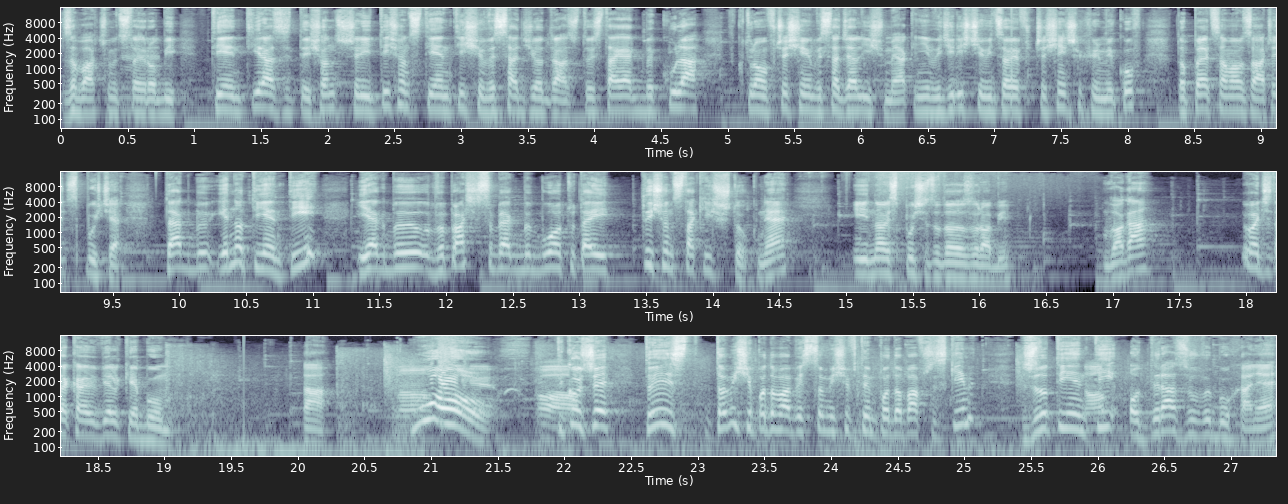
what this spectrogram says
Zobaczmy, co tutaj robi. TNT razy 1000, czyli 1000 TNT się wysadzi od razu. To jest tak jakby kula, którą wcześniej wysadzaliśmy. Jak nie widzieliście widzowie wcześniejszych filmików, to polecam wam zobaczyć. Spójrzcie, to jakby jedno TNT i jakby wyobraźcie sobie, jakby było tutaj 1000 takich sztuk, nie? I no i spójrzcie, co to zrobi. Uwaga. Tu będzie taka wielkie boom. Ta. No, Wow! O. Tylko, że to jest, to mi się podoba, wiesz co mi się w tym podoba wszystkim? Że to TNT No. od razu wybucha, nie?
